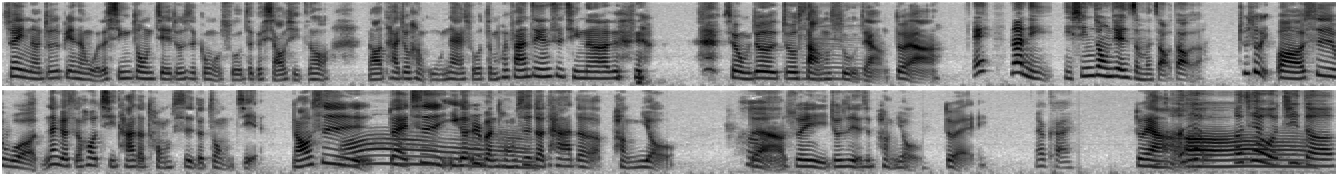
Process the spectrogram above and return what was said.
所以呢，就是变成我的新中介，就是跟我说这个消息之后，然后他就很无奈说：“怎么会发生这件事情呢？”就是，所以我们就就上诉这样，对啊。哎，那你你新中介是怎么找到的？就是呃，是我那个时候其他的同事的中介，然后是、哦。对，是一个日本同事的他的朋友，对啊，所以就是也是朋友，对。OK，对啊。而啊，且、哦。而且我记得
